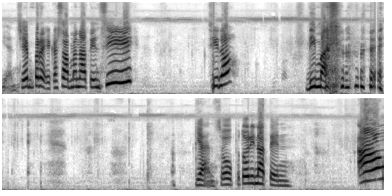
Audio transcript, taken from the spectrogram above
Yan. Siyempre, eh, kasama natin si... Sino? Dimas. Yan. So, putulin natin. Ang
